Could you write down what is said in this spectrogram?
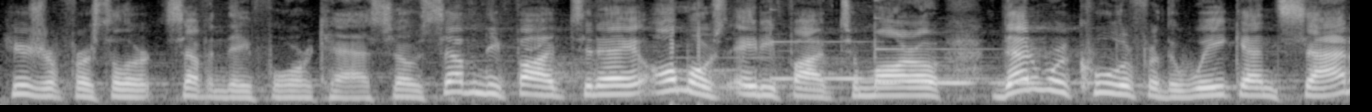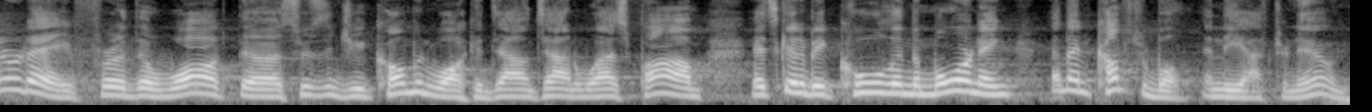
Here's your first alert seven day forecast. So 75 today, almost 85 tomorrow. Then we're cooler for the weekend. Saturday for the walk, the Susan G. Komen walk in downtown West Palm. It's going to be cool in the morning and then comfortable in the afternoon.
